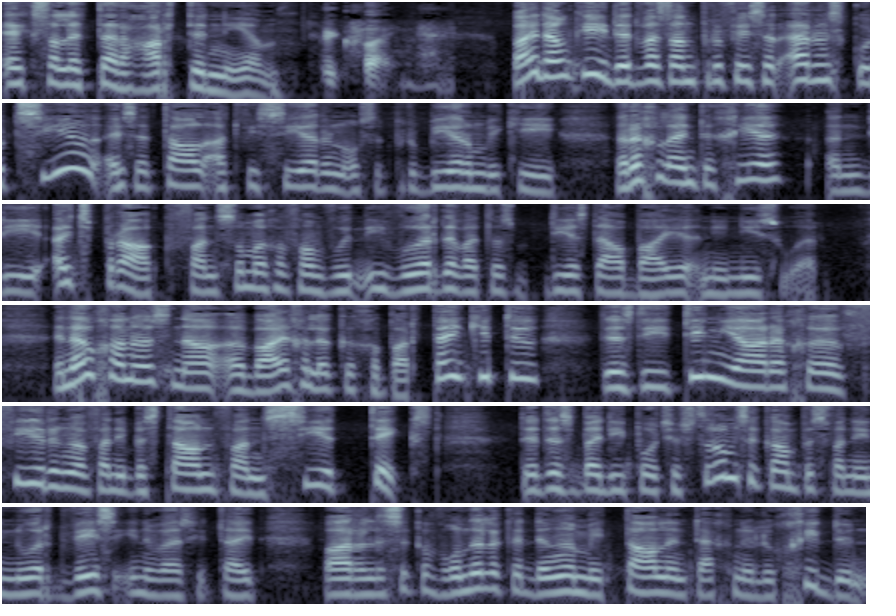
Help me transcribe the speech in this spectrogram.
Ek sal dit ter harte neem. Ek fyn. Baie dankie. Dit was aan professor Ernst Kotse. Hy's 'n taaladviseur en ons het probeer 'n bietjie riglyn te gee in die uitspraak van sommige van die woorde wat ons deesdae baie in die nuus hoor. En nou gaan ons na 'n baie gelukkige partytjie toe. Dis die 10-jarige vieringe van die bestaan van C-Text. Dit is by die Potchefstroomse kampus van die Noordwes Universiteit waar hulle sulke wonderlike dinge met taal en tegnologie doen.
